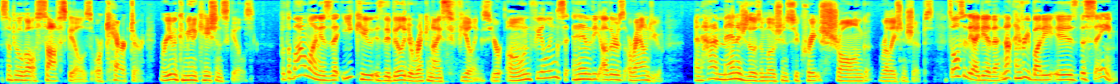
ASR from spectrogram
Some people call it soft skills or character or even communication skills. But the bottom line is that EQ is the ability to recognize feelings, your own feelings and the others around you, and how to manage those emotions to create strong relationships. It's also the idea that not everybody is the same.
